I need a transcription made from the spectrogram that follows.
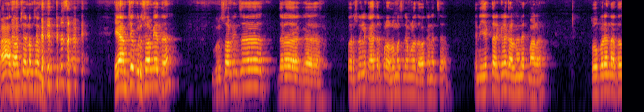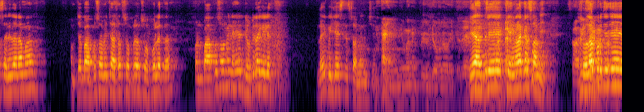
हा स्वामी स्वामी. हे आमचे गुरुस्वामी आहेत गुरुस्वामींच जरा पर्सनली काय तर प्रॉब्लेम असल्यामुळे दवाखान्याचं. त्यांनी एक तारखेला घालणार आहेत मला तोपर्यंत आता शनिदारा मग आमच्या बापूस्वामीच्या हातात सोपले सोपवलेत पण बापूस्वामी नाही ड्युटीला गेलेत. लय बिजी असते स्वामी आमचे. हे आमचे केंगळाकर स्वामी. सोलापूरचे जे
